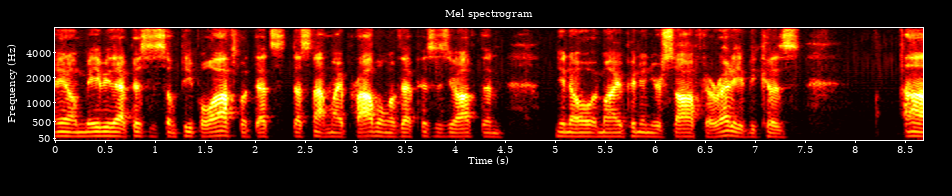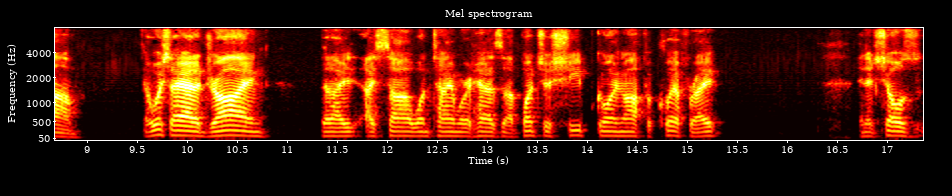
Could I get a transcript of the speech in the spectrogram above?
you know, maybe that pisses some people off, but that's that's not my problem. If that pisses you off, then you know, in my opinion, you're soft already because um I wish I had a drawing that I, I saw one time where it has a bunch of sheep going off a cliff, right? And it shows,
